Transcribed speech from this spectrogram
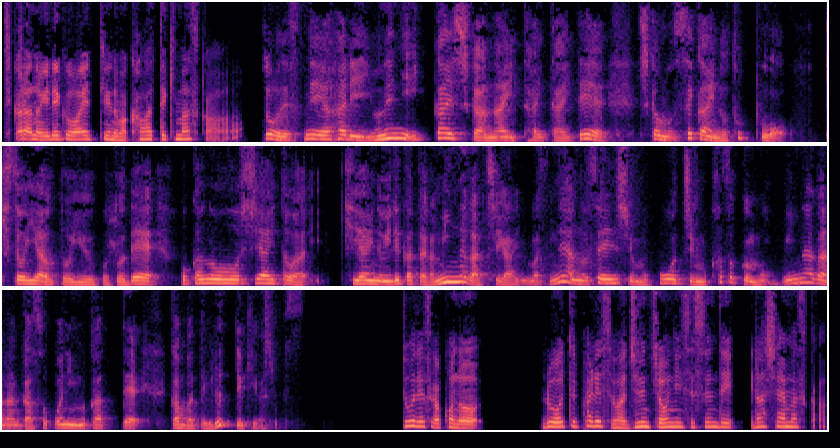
力の入れ具合っていうのは変わってきますかそうですね。やはり4年に1回しかない大会で、しかも世界のトップを 競い合うということで、他の試合とは気合の入れ方がみんなが違いますね。あの、選手もコーチも家族もみんながなんかそこに向かって頑張っているっていう気がします。どうですか？このローテパレスは順調に進んでいらっしゃいますか？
